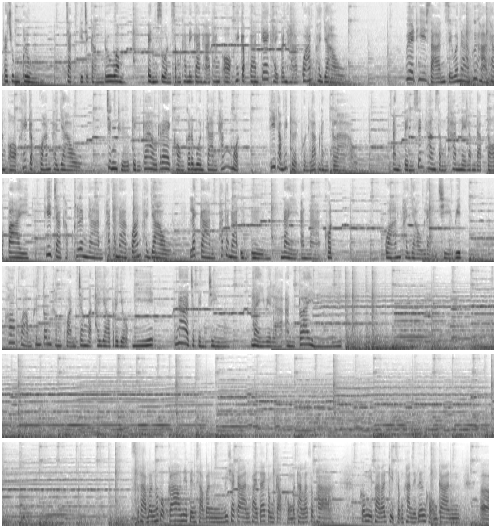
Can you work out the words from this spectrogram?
ประชุมกลุ่ม จัดกิจกรรมร่วม เป็นส่วนสำคัญในการหาทางออกให้กับการแก้ไขปัญหากว้านพะเยา เวทีสารเสวนาเพื่อหาทางออกให้กับกว้านพะเยา จึงถือเป็นก้าวแรกของกระบวนการทั้งหมด ที่ทำให้เกิดผลลัพธ์ดังกล่าว อันเป็นเส้นทางสำคัญในลำดับต่อไป ที่จะขับเคลื่อนงานพัฒนากว้านพะเยา และการพัฒนาอื่นๆ ในอนาคต กว้านพะเยาแหล่งชีวิต ข้อความขึ้นต้นคำขวัญจังหวัดพะเยาประโยคนี้ น่าจะเป็นจริง ในเวลาอันใกล้นี้สถาบันพระปกเกล้าเนี่ยเป็นสถาบันวิชาการภายใต้กำกับของประธานรัฐสภา ก็มีภารกิจสำคัญในเรื่องของการ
